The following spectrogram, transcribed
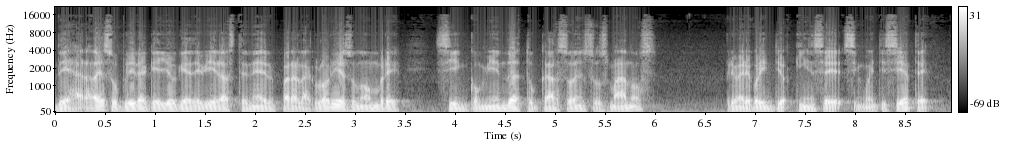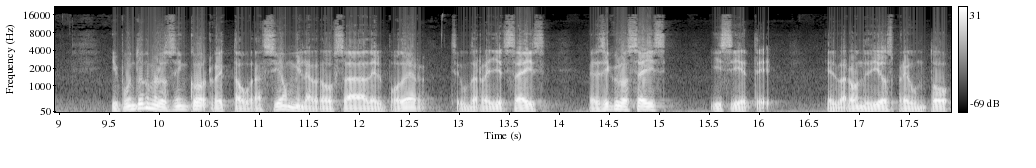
dejará de suplir aquello que debieras tener para la gloria de su nombre si encomiendas tu caso en sus manos? 1 Corintios 15, 57. Y punto número 5, restauración milagrosa del poder. 2 Reyes 6, versículos 6 y 7. El varón de Dios preguntó,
